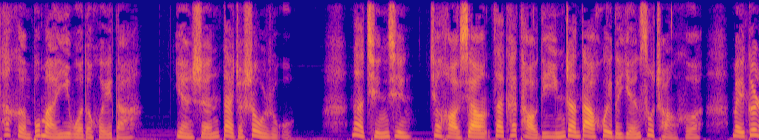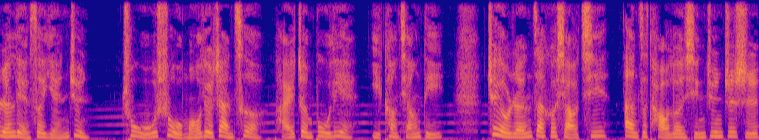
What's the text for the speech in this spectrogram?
他很不满意我的回答，眼神带着受辱，那情形就好像在开讨敌迎战大会的严肃场合，每个人脸色严峻，出无数谋略战策，排阵布列，以抗强敌，却有人在和小七暗自讨论行军之时，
